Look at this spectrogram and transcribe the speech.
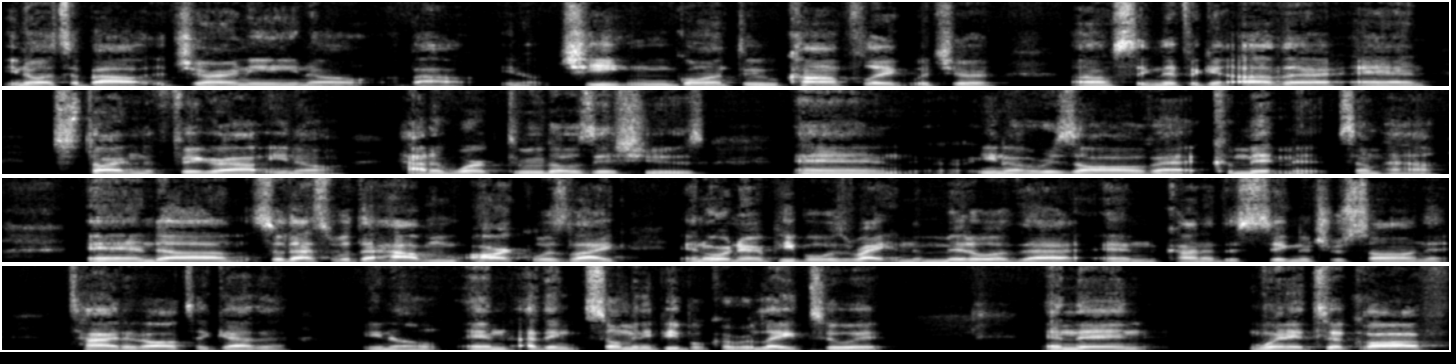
you know, it's about a journey, you know, about, you know, cheating, going through conflict with your um, significant other and starting to figure out, you know, how to work through those issues and, you know, resolve at commitment somehow. And um, so that's what the album arc was like. And Ordinary People was right in the middle of that and kind of the signature song that tied it all together, you know. And I think so many people could relate to it and then when it took off,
